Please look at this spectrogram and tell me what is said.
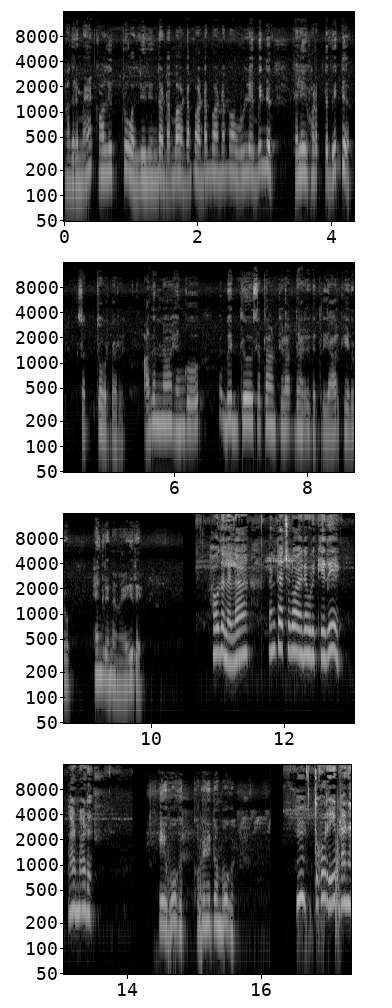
ಅದ್ರ ಕಾಲ್ ಕಾಲಿಟ್ಟು ಅಲ್ಲಿಂದ ಡಬ್ಬ ಡಬ್ಬ ಡಬ್ಬ ಡಬ್ಬ ಉಳ್ಳೆ ಬಿದ್ದು ತಲೆಗೆ ಹೊರತು ಬಿದ್ದು ಸತ್ತು ಬರ್ತಾರೆ ರೀ ಅದನ್ನು ಹೆಂಗು ಬಿದ್ದು ಸತ ಅಂತ ಹೇಳಕ್ ದಾರಿ ಇರ್ತೈತೆ ರೀ ಯಾರು ಕೇಳಿದ್ರು? ಹೆಂಗ್ರಿ ನಾನು ಐಡಿರಿ ಹೌದಲ್ಲ ಎಂತ ಚಲೋ ಐಡಿಯಾ ಹುಡುಕಿರಿ ಮಾಡಿ ಮಾಡು. ಏ ಹೋಗು ಕೊಬ್ಬರಿ ತೊಗೊಂಡು ಹೋಗು. ಹ್ಞೂ ತಗೋರಿ ಬಿಡೋಣ.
